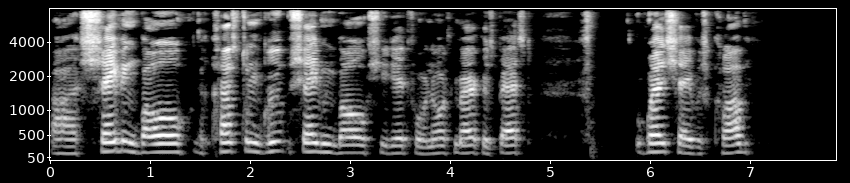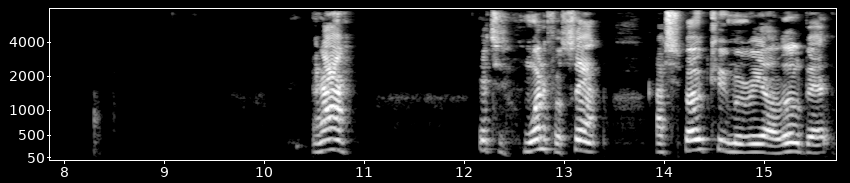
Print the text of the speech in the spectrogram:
uh, shaving bowl, the custom group shaving bowl she did for North America's Best Wet Shavers Club. And I, it's a wonderful scent. I spoke to Maria a little bit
